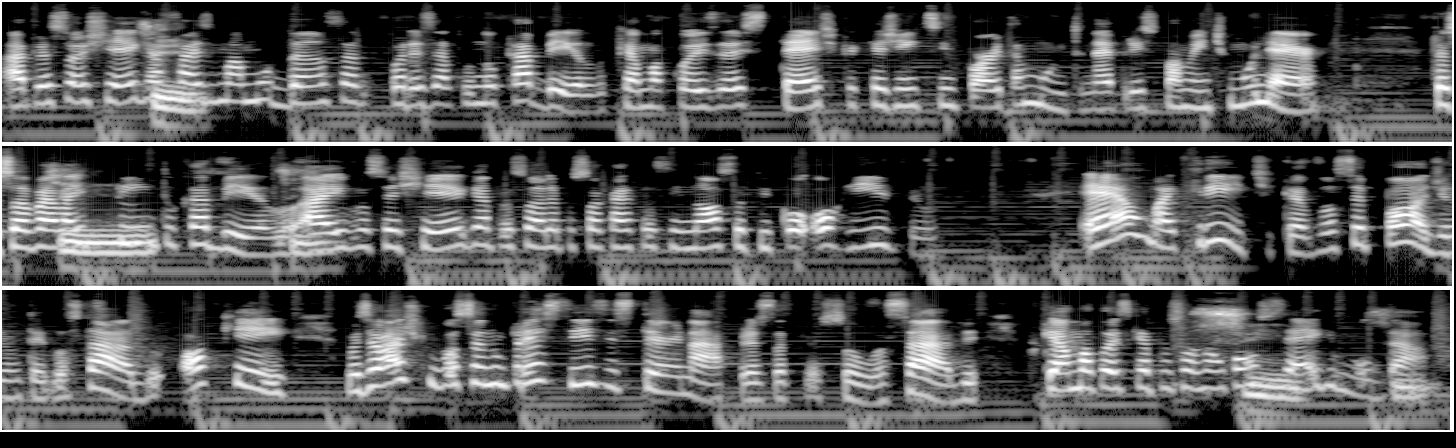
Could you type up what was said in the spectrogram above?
a pessoa chega e faz uma mudança, por exemplo, no cabelo, que é uma coisa estética que a gente se importa muito, né? Principalmente mulher. A pessoa vai Sim. lá e pinta o cabelo. Sim. Aí você chega, a pessoa olha a pessoa cara e fala assim, nossa, ficou horrível. É uma crítica, você pode não ter gostado? Ok. Mas eu acho que você não precisa externar para essa pessoa, sabe? Porque é uma coisa que a pessoa não sim, consegue mudar. Sim.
